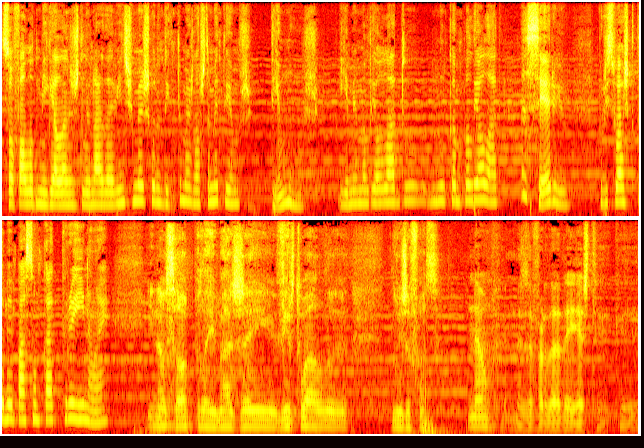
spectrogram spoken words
Só falo de Miguel Ângelo de Leonardo da Vinci, mas quando digo, mas nós também temos. Temos. E é mesmo ali ao lado, no campo ali ao lado. A sério. Por isso acho que também passa um bocado por aí, não é? E não só pela imagem virtual de eh, Luís Afonso. Não, mas a verdade é esta, que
